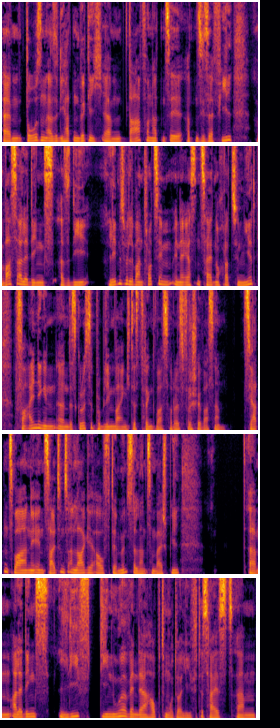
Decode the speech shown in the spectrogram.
ähm, Dosen, also die hatten wirklich, ähm, davon hatten sie, hatten sie sehr viel. Was allerdings, also die Lebensmittel waren trotzdem in der ersten Zeit noch rationiert. Vor allen Dingen, äh, das größte Problem war eigentlich das Trinkwasser oder das frische Wasser. Sie hatten zwar eine Entsalzungsanlage auf der Münsterland zum Beispiel, ähm, allerdings lief die nur, wenn der Hauptmotor lief. Das heißt, ähm,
